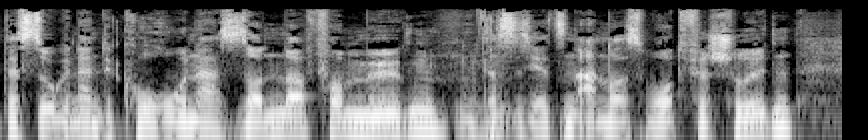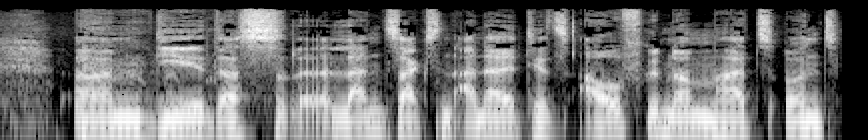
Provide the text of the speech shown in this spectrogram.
das sogenannte Corona-Sondervermögen. Mhm. Das ist jetzt ein anderes Wort für Schulden, ähm, die das Land Sachsen-Anhalt jetzt aufgenommen hat und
